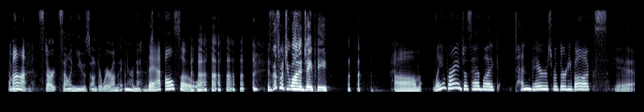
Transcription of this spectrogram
Come on. Start selling used underwear on the internet. That also. Is this what you wanted, JP? Um, Lane Bryant just had like 10 pairs for 30 bucks. Yeah.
